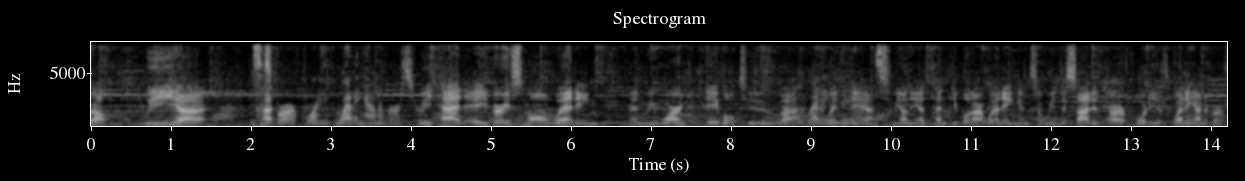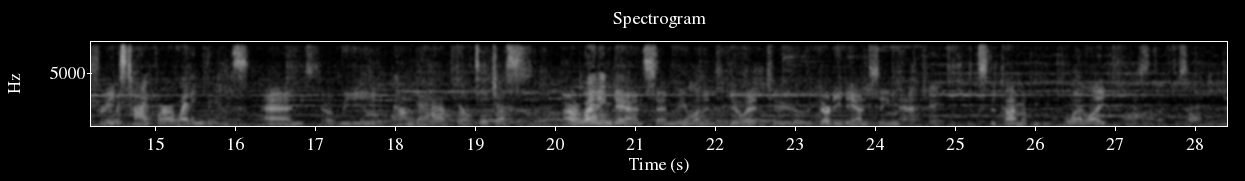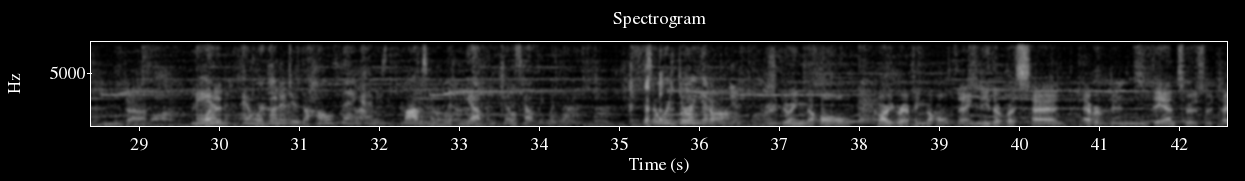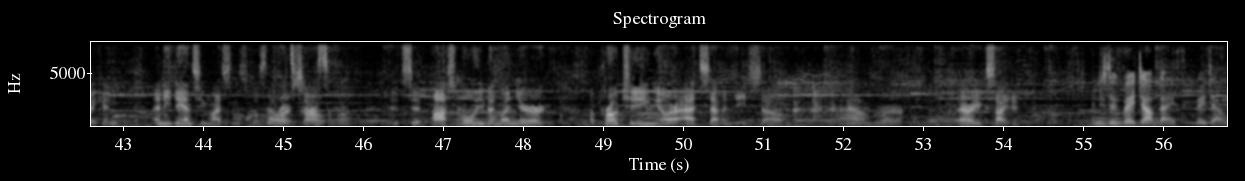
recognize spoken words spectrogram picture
Well, we uh, This is for our 40th wedding anniversary. we had a very small wedding, and we weren't able to uh, a wedding dance. We only had ten people at our wedding, and so we decided for our 40th wedding anniversary, It was time for our wedding dance. and uh, we Come to have Phil teach us our, wedding, dance, and we wanted to do it to Dirty Dancing. It's the time of my life, we wanted. And, and we're going to do the whole thing, and Bob is going to lift me up, and Phil's helping with that. So we're doing it all. We're doing the whole, choreographing the whole thing. Neither of us had ever been dancers or taken any dancing lessons before. So before. it's possible. it's it possible even when you're approaching or at 70. So Wow. we're very excited. And you're doing a great job, guys. Great job.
